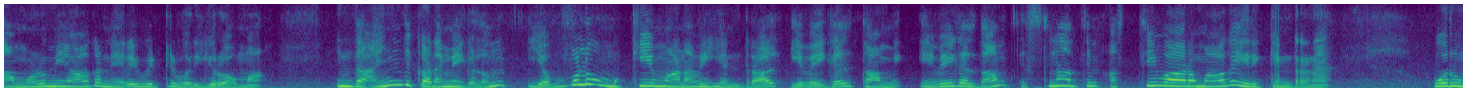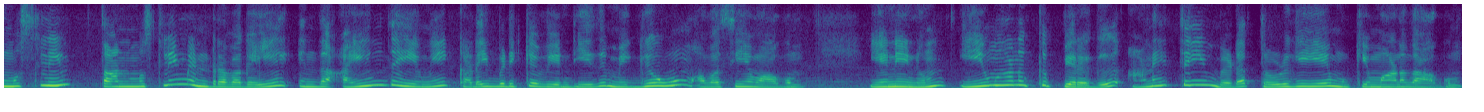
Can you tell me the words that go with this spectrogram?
நாம் முழுமையாக நிறைவேற்றி வருகிறோமா? இந்த ஐந்து கடமைகளும் எவ்வளவு முக்கியமானவை என்றால் இவைகள் தாம் இவைகள்தாம் இஸ்லாத்தின் அஸ்திவாரமாக இருக்கின்றன. ஒரு முஸ்லீம் தான் முஸ்லீம் என்ற வகையில் இந்த ஐந்தையுமே கடைபிடிக்க வேண்டியது மிகவும் அவசியமாகும். எனினும் ஈமானுக்கு பிறகு அனைத்தையும் விட தொழுகையே முக்கியமானதாகும்.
